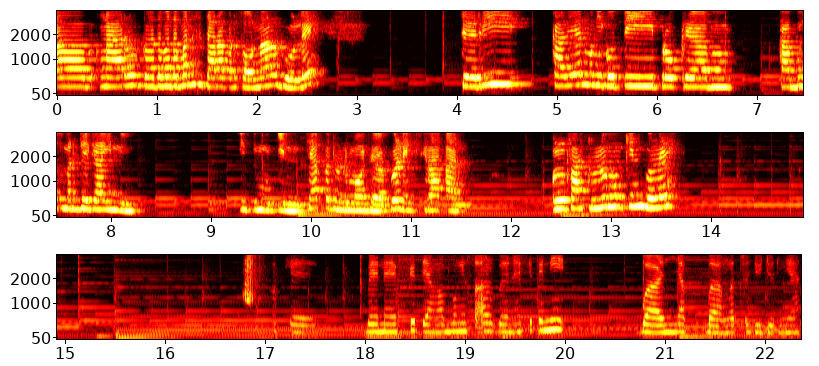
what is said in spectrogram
uh, ngaruh ke teman-teman secara personal boleh dari kalian mengikuti program kampus merdeka ini? Itu mungkin siapa dulu mau jawab boleh silakan. Ulfah dulu mungkin boleh. Benefit yang ngomongin soal benefit ini banyak banget sejujurnya.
